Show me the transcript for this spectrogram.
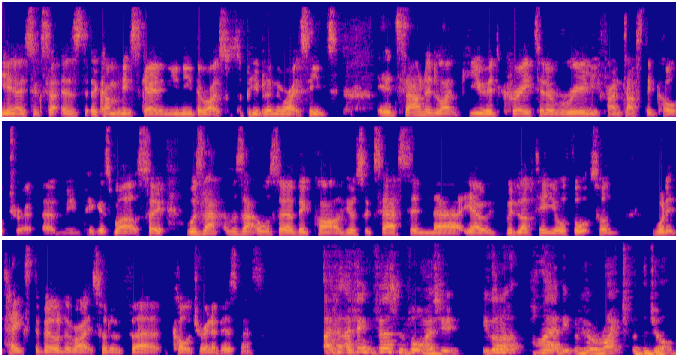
you know success as a company scaling you need the right sorts of people in the right seats. It sounded like you had created a really fantastic culture at, at moonpig as well. So was that was that also a big part of your success? And uh, yeah we'd love to hear your thoughts on what it takes to build the right sort of uh, culture in a business. I, th- I think first and foremost you, you've got to hire people who are right for the job.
